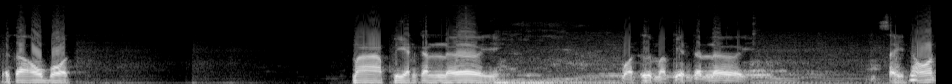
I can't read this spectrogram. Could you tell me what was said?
แล้วก็เอาบอร์ดมาเปลี่ยนกันเลยบอร์ดอื่นมาเปลี่ยนกันเลย ใส่น็อต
